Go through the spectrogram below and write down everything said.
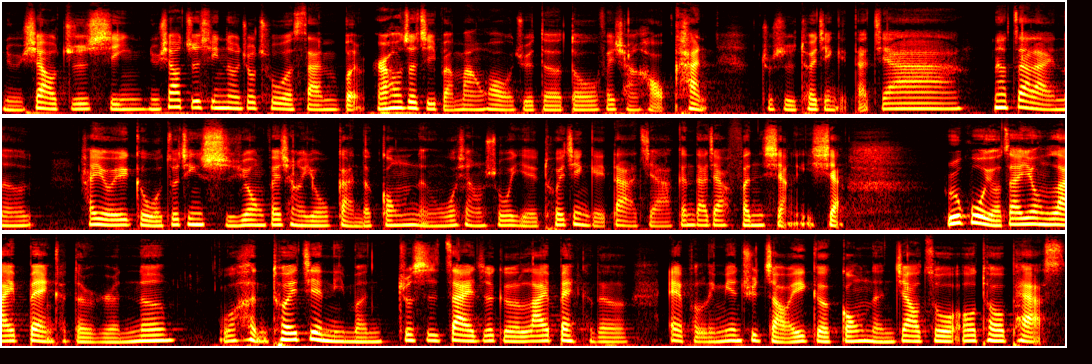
女校之星，女校之星呢就出了三本，然后这几本漫画我觉得都非常好看，就是推荐给大家。那再来呢，还有一个我最近使用非常有感的功能，我想说也推荐给大家，跟大家分享一下。如果有在用 Line Bank 的人呢？我很推荐你们，就是在这个 Line Bank 的 App 里面去找一个功能，叫做 Auto Pass。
